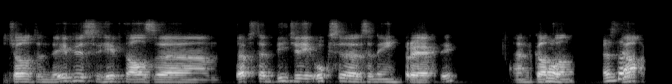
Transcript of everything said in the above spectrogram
Jonathan Davis heeft als uh, dubstep DJ ook zijn eigen project, hè. En ik had oh, dan... Is dat? Ja,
